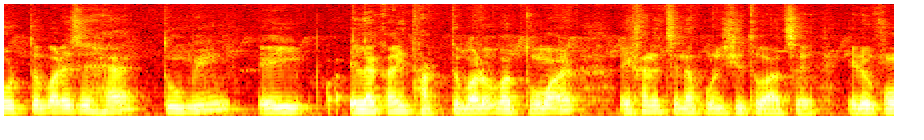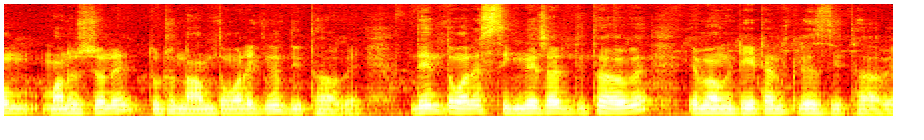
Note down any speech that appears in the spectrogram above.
করতে পারে যে হ্যাঁ তুমি এই এলাকায় থাকতে পারো বা তোমার এখানে চেনা পরিচিত আছে। এরকম মানুষজনের দুটো নাম তোমাদের কিন্তু দিতে হবে। দেন তোমাদের সিগনেচার দিতে হবে এবং ডেট অ্যান্ড প্লেস দিতে হবে।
